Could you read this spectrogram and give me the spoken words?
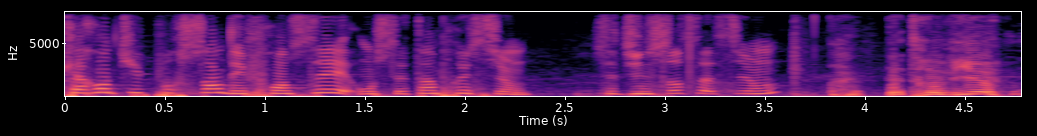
48% des Français ont cette impression. C'est une sensation. D'être vieux.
